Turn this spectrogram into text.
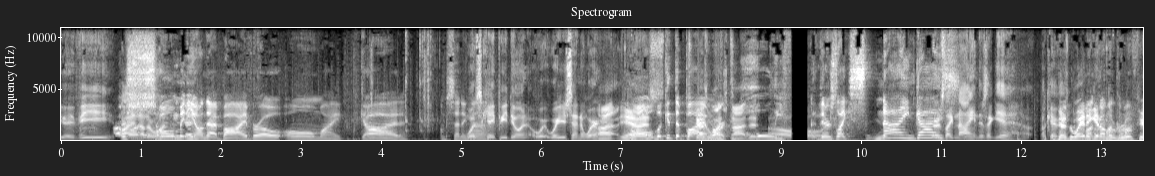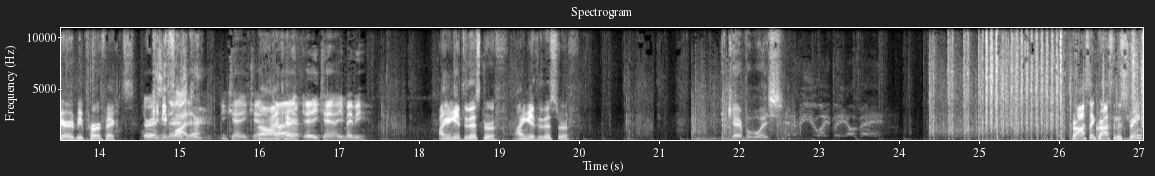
UAV. Oh, There's another so one. many on that buy, bro. Oh my god. I'm sending What's that. KP doing? Where, where you sending where? Uh, yeah. Bro, it's- look at the this buy guy's mark. Holy Oh. F- There's like nine guys. There's like nine. There's like yeah. Okay. If there's a way Come to get on on, the come roof here, it'd be perfect. There Can you there fly isn't. there? You can't, you can't. No, I Uh, can't. Yeah, you can't. Maybe. I can get to this roof. I can get to this roof. Be careful, boys. Enemy UAV overhead. Crossing, crossing the street.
